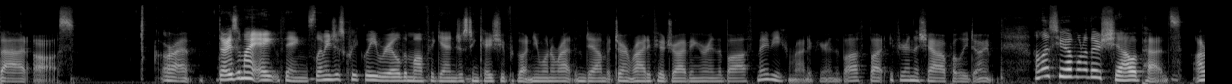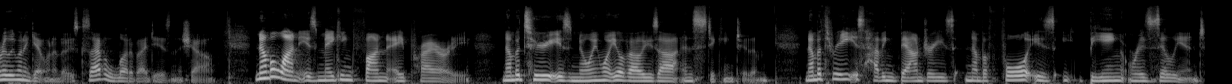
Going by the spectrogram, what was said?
badass. All right, those are my eight things. Let me just quickly reel them off again, just in case you've forgotten you want to write them down, but don't write if you're driving or in the bath. Maybe you can write if you're in the bath, but if you're in the shower, probably don't. Unless you have one of those shower pads. I really want to get one of those because I have a lot of ideas in the shower. Number one is making fun a priority. Number two is knowing what your values are and sticking to them. Number three is having boundaries. Number four is being resilient.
